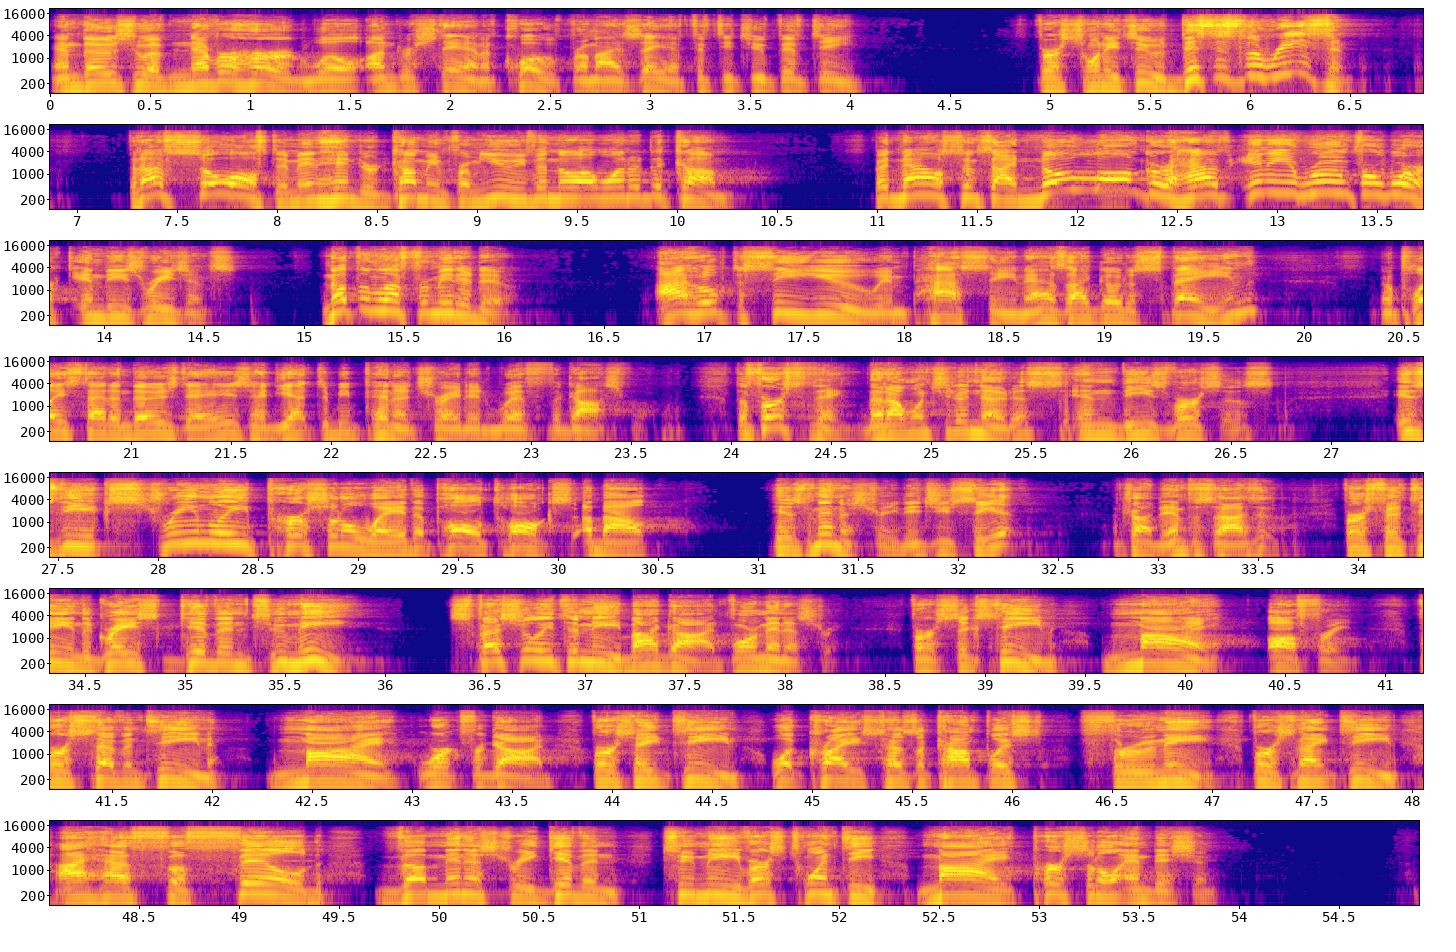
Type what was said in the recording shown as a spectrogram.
and those who have never heard will understand. A quote from Isaiah 52 15, verse 22. This is the reason that I've so often been hindered coming from you, even though I wanted to come. But now, since I no longer have any room for work in these regions, nothing left for me to do, I hope to see you in passing as I go to Spain, a place that in those days had yet to be penetrated with the gospel. The first thing that I want you to notice in these verses is the extremely personal way that Paul talks about his ministry. Did you see it? I tried to emphasize it. Verse 15, the grace given to me, specially to me by God for ministry. Verse 16, my offering. Verse 17, my work for God. Verse 18, what Christ has accomplished through me. Verse 19, I have fulfilled the ministry given to me. Verse 20, my personal ambition.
